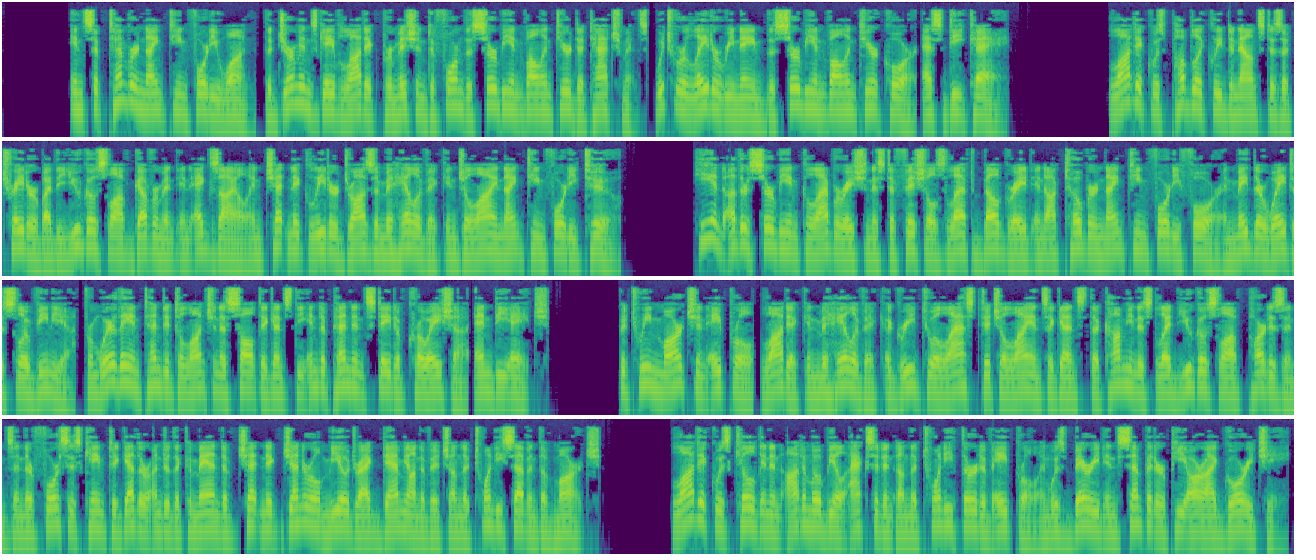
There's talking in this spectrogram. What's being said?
In September 1941, the Germans gave Ljotic permission to form the Serbian Volunteer Detachments, which were later renamed the Serbian Volunteer Corps SDK. Ljotic was publicly denounced as a traitor by the Yugoslav government in exile and Chetnik leader Draza Mihailovic in July 1942. He and other Serbian collaborationist officials left Belgrade in October 1944 and made their way to Slovenia, from where they intended to launch an assault against the independent state of Croatia. Between March and April, Ljotic and Mihailovic agreed to a last-ditch alliance against the communist-led Yugoslav partisans and their forces came together under the command of Chetnik General Miodrag Damjanovic on 27 March. Ljotic was killed in an automobile accident on 23 April and was buried in Sempeter Pri Gorici.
